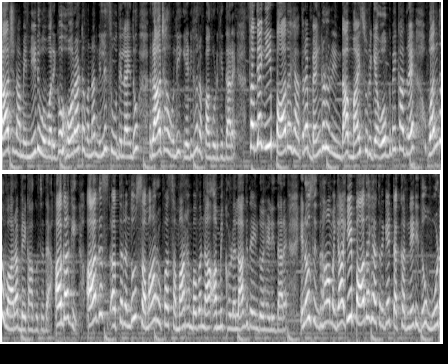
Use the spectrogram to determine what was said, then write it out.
ರಾಜೀನಾಮೆ ನೀಡುವವರೆಗೂ ಹೋರಾಟವನ್ನ ನಿಲ್ಲಿಸುವುದಿಲ್ಲ ಎಂದು ರಾಜಾಹುಲಿ ಯಡಿಯೂರಪ್ಪ ಗುಡುಗಿದ್ದಾರೆ. ಸದ್ಯ ಈ ಪಾದಯಾತ್ರೆ ಬೆಂಗಳೂರಿನಿಂದ ಮೈಸೂರಿಗೆ ಹೋಗಬೇಕಾದ್ರೆ ಒಂದು ವಾರ ಬೇಕಾಗುತ್ತದೆ. ಹಾಗಾಗಿ ಆಗಸ್ಟ್ ಹತ್ತರಂದು ಸಮಾರೋಪ ಸಮಾರಂಭವನ್ನ ಹಮ್ಮಿಕೊಳ್ಳಲಾಗಿದೆ ಎಂದು ಹೇಳಿದ್ದಾರೆ. ಇನ್ನು ಸಿದ್ದರಾಮಯ್ಯ ಈ ಪಾದಯಾತ್ರೆಗೆ ಟಕ್ಕರ್ ನೀಡಿದ್ದು ಮೂಡ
